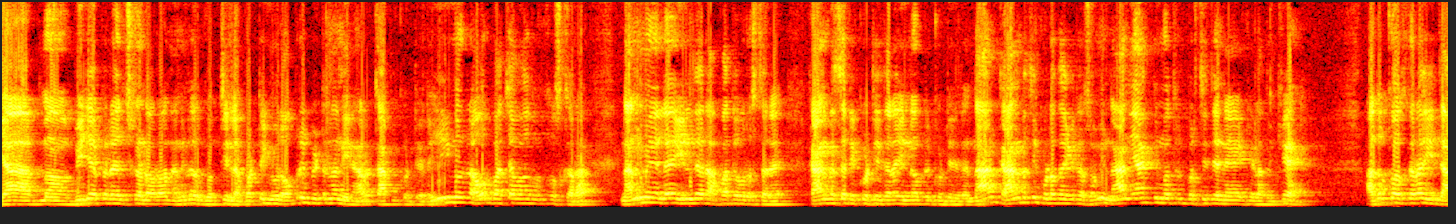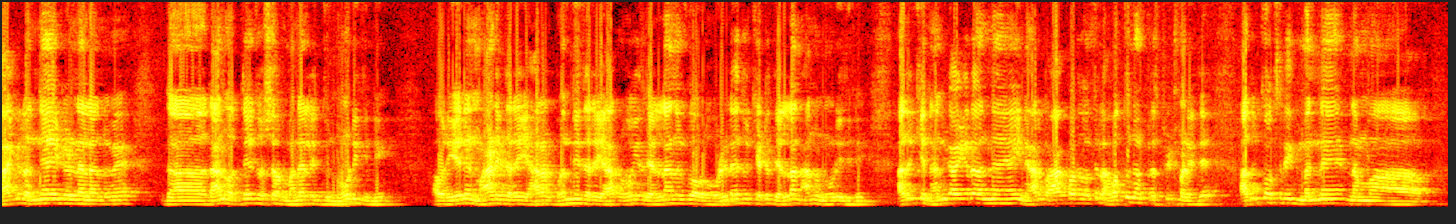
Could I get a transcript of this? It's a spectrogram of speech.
ಯಾ ಬಿ ಜೆ ಪಿ ಹಂಚ್ಕೊಂಡವ್ರು ನನಗೆ ಗೊತ್ತಿಲ್ಲ. ಬಟ್ ಇವ್ರು ಒಬ್ರಿಗೆ ಬಿಟ್ಟರೆ ನೀನು ಯಾರು ಕಾಪಿ ಕೊಟ್ಟಿಲ್ಲ. ಈಗ ನೋಡ್ರಿ ಅವ್ರು ಬಚಾವಾಗೋಸ್ಕರ ನನ್ನ ಮೇಲೆ ಇಲ್ದಾರ ಅಪಾದ ಹೊರಿಸ್ತಾರೆ, ಕಾಂಗ್ರೆಸ್ ಅವ್ರಿಗೆ ಕೊಟ್ಟಿದ್ದಾರೆ, ಇನ್ನೊಬ್ರಿಗೆ ಕೊಟ್ಟಿದ್ದಾರೆ. ನಾನು ಕಾಂಗ್ರೆಸ್ಗೆ ಕೊಡೋದಾಗಿಲ್ಲ ಸ್ವಾಮಿ, ನಾನು ಯಾಕೆ ನಿಮ್ಮ ಹತ್ರ ಬರ್ತಿದ್ದೇನೆ ಕೇಳೋದಕ್ಕೆ ಅದಕ್ಕೋಸ್ಕರ ಇದಾಗಿರೋ ಅನ್ಯಾಯಗಳನ್ನೆಲ್ಲನೂ ನಾನು ಹದಿನೈದು ವರ್ಷ ಅವ್ರ ಮನೇಲಿದ್ದು ನೋಡಿದ್ದೀನಿ ಅವ್ರು ಏನೇನು ಮಾಡಿದ್ದಾರೆ ಯಾರು ಬಂದಿದ್ದಾರೆ, ಯಾರು ಹೋಗಿದ್ದಾರೆ ಎಲ್ಲ ನನಗೂ ಅವ್ರು ಒಳ್ಳೇದು, ಕೆಟ್ಟದ್ದು ಎಲ್ಲ ನಾನು ನೋಡಿದ್ದೀನಿ ಅದಕ್ಕೆ ನನಗಾಗಿರೋ ಅನ್ಯಾಯ ಇನ್ಯಾರಿಗೂ ಆಗಬಾರ್ದು ಅಂತೇಳಿ ಅವತ್ತು ನಾನು ಪ್ರೆಸ್ ಮೀಟ್ ಮಾಡಿದ್ದೆ. ಅದಕ್ಕೋಸ್ಕರ ಈಗ ಮೊನ್ನೆ ನಮ್ಮ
